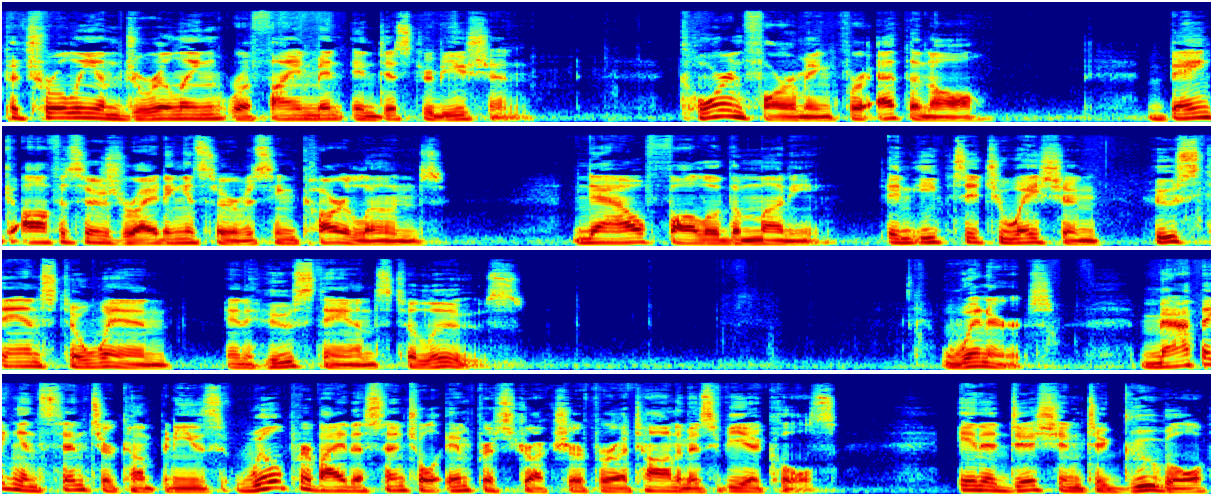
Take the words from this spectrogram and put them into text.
petroleum drilling, refinement, and distribution, corn farming for ethanol, bank officers writing and servicing car loans. Now follow the money. In each situation, who stands to win and who stands to lose? Winners. Mapping and sensor companies will provide essential infrastructure for autonomous vehicles. In addition to Google,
